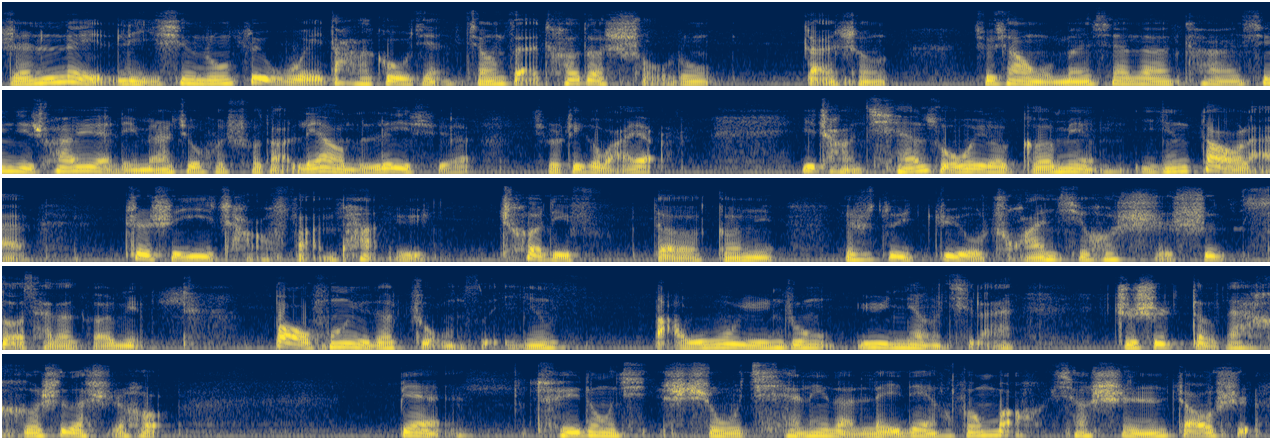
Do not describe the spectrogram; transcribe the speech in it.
人类理性中最伟大的构建将在他的手中诞生。就像我们现在看《星际穿越》里面就会说到量子力学，就是这个玩意儿。一场前所未有的革命已经到来，这是一场反叛与彻底的革命，也是最具有传奇和史诗色彩的革命。暴风雨的种子已经把乌云中酝酿起来，只是等待合适的时候，便催动起史无前例的雷电风暴，向世人昭示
